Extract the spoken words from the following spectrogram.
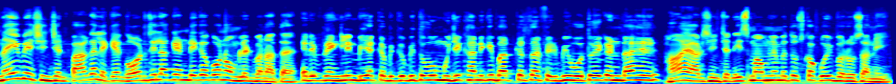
नहीं बे शिनचन पागल है क्या? गौर जिला के अंडे का कौन ऑमलेट बनाता है? अरे फ्रेंकलिन भैया कभी कभी तो वो मुझे खाने की बात करता है फिर भी वो तो एक अंडा है। हाँ यार सिंचन इस मामले में तो उसका कोई भरोसा नहीं।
